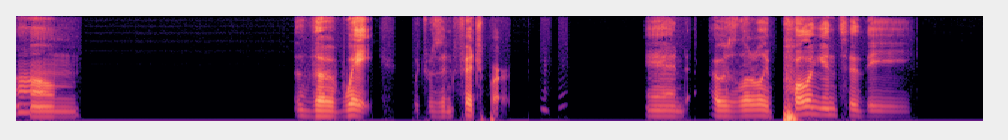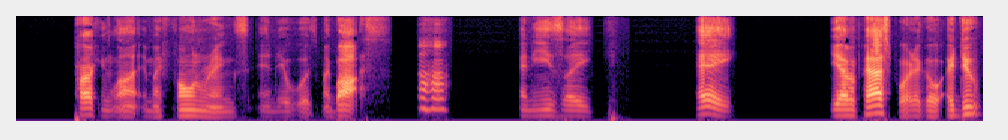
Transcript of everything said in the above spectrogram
um the wake, which was in Fitchburg, and I was literally pulling into the parking lot, and my phone rings, and it was my boss, Uh huh. and he's like, "Hey, you have a passport?" I go, "I do."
